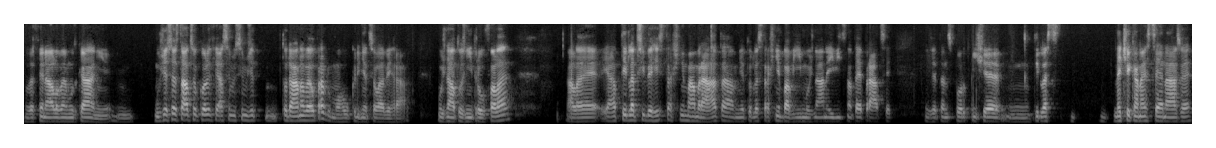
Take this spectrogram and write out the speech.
ve finálovém utkání. Může se stát cokoliv, já si myslím, že to dánové opravdu mohou klidně celé vyhrát. Možná to zní troufale, ale já tyhle příběhy strašně mám rád a mě tohle strašně baví, možná nejvíc na té práci, že ten sport píše mm, tyhle nečekané scénáře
